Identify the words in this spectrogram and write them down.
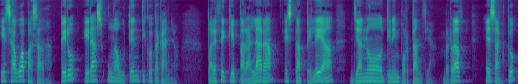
es agua pasada, pero eras un auténtico tacaño. Parece que para Lara esta pelea ya no tiene importancia, ¿verdad? Exacto,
